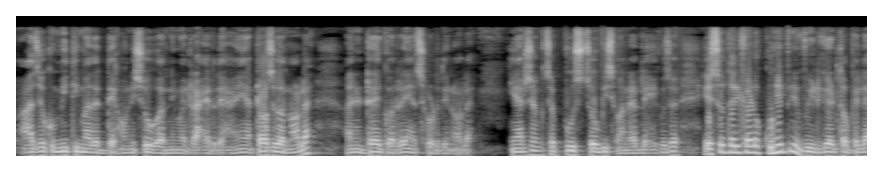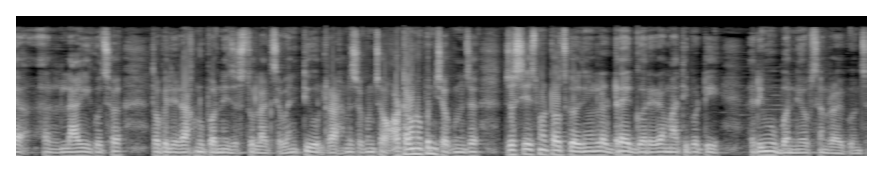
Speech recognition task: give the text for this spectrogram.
आजको मिति मात्र देखाउने सो गर्ने मैले राखेर देखाएँ। यहाँ टच गर्नु होला अनि ड्र्याग गरेर यहाँ छोडिदिनु होला। यहाँ सक्छ पुस चौबिस भनेर लेखेको छ। यस्तो तरिकाबाट कुनै पनि भिडगेट तपाईँलाई लागेको छ तपाईँले राख्नुपर्ने जस्तो लाग्छ भने त्यो राख्न सक्नुहुन्छ हटाउन पनि सक्नुहुन्छ। जस्तै यसमा टच गरिदिनु होला ड्र्याग गरेर माथिपट्टि रिमुभ भन्ने अप्सन रहेको हुन्छ।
